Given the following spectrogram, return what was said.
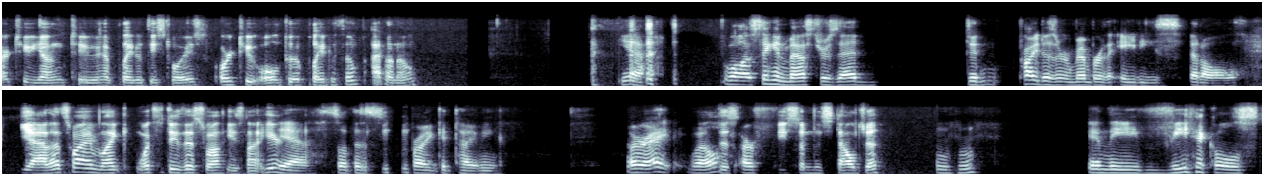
are too young to have played with these toys, or too old to have played with them. I don't know. Yeah. well, I was thinking Master Zed didn't probably doesn't remember the '80s at all. Yeah, that's why I'm like, let's do this while he's not here. Yeah, so this is probably good timing. All right. Well, This- our Be some nostalgia. hmm in the vehicles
